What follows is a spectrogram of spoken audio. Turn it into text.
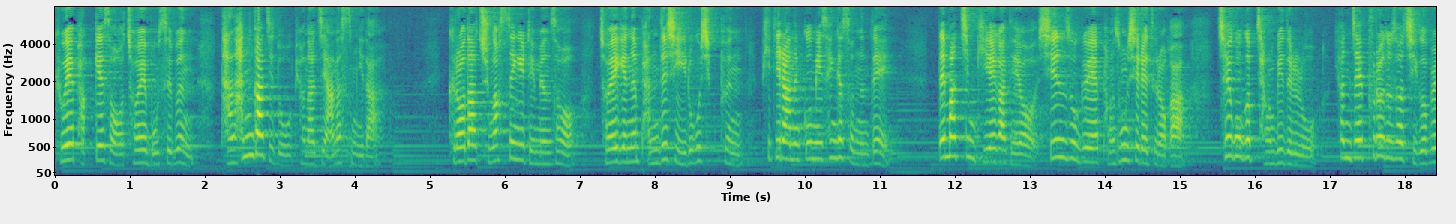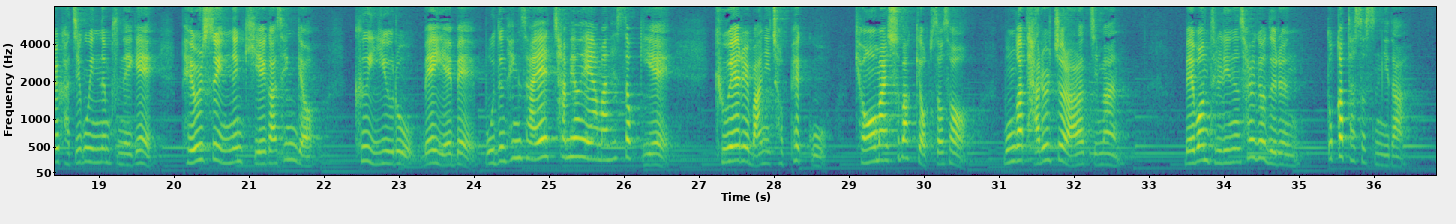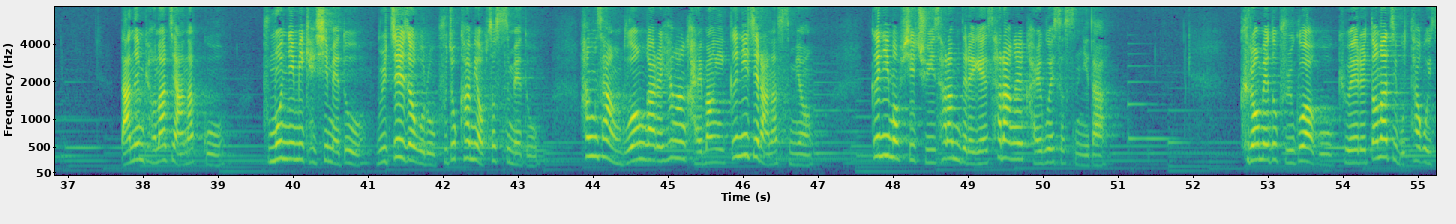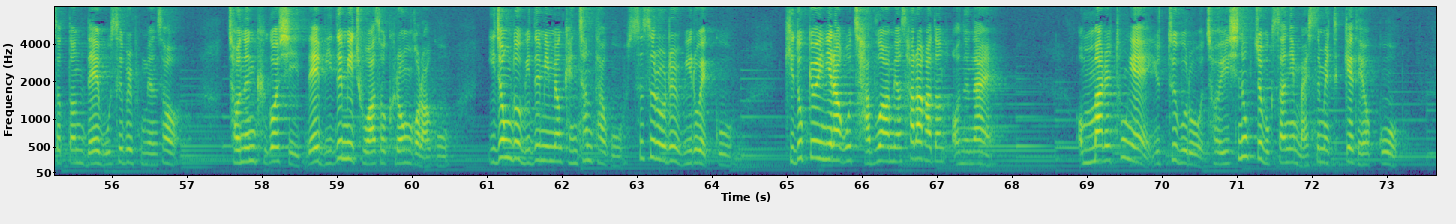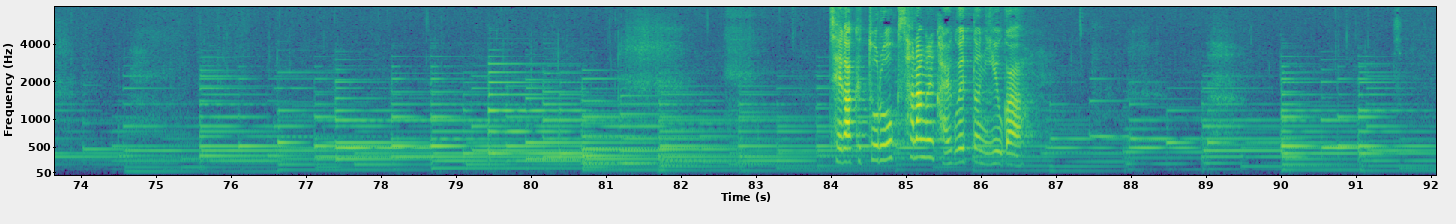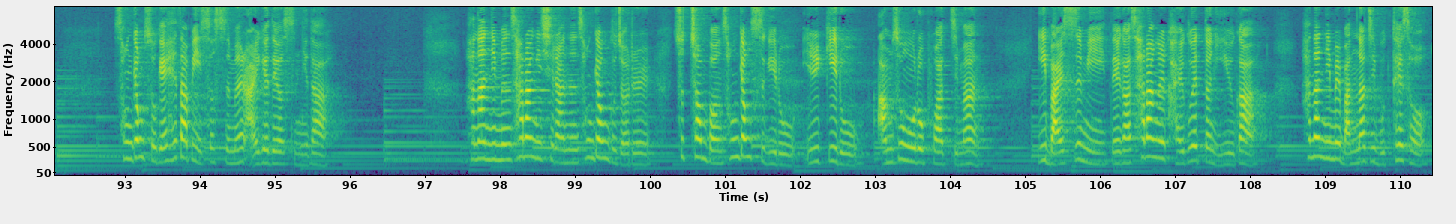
교회 밖에서 저의 모습은 단 한 가지도 변하지 않았습니다. 그러다 중학생이 되면서 저에게는 반드시 이루고 싶은 PD라는 꿈이 생겼었는데 때마침 기회가 되어 시은소교회 방송실에 들어가 최고급 장비들로 현재 프로듀서 직업을 가지고 있는 분에게 배울 수 있는 기회가 생겨 그 이후로 매 예배, 모든 행사에 참여해야만 했었기에 교회를 많이 접했고 경험할 수밖에 없어서 뭔가 다를 줄 알았지만 매번 들리는 설교들은 똑같았었습니다. 나는 변하지 않았고 부모님이 계심에도 물질적으로 부족함이 없었음에도 항상 무언가를 향한 갈망이 끊이질 않았으며 끊임없이 주위 사람들에게 사랑을 갈구했었습니다. 그럼에도 불구하고 교회를 떠나지 못하고 있었던 내 모습을 보면서 저는 그것이 내 믿음이 좋아서 그런 거라고 이 정도 믿음이면 괜찮다고 스스로를 위로했고 기독교인이라고 자부하며 살아가던 어느 날 엄마를 통해 유튜브로 저희 신옥주 목사님 말씀을 듣게 되었고 제가 그토록 사랑을 갈구했던 이유가 성경 속에 해답이 있었음을 알게 되었습니다. 하나님은 사랑이시라는 성경 구절을 수천 번 성경 쓰기로, 읽기로, 암송으로 보았지만 이 말씀이 내가 사랑을 갈구했던 이유가 하나님을 만나지 못해서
